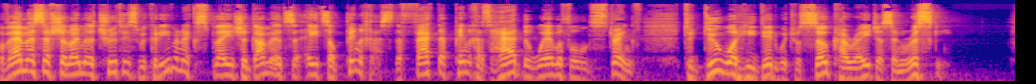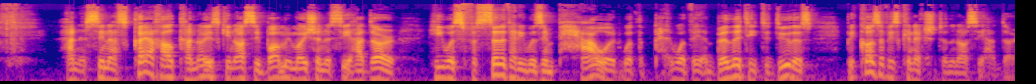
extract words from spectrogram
Of MSF Shalom, the truth is, we could even explain Shagam Eitzel Pinchas, the fact that Pinchas had the wherewithal and strength to do what he did, which was so courageous and risky. He was facilitated, he was empowered with the, with the ability to do this because of his connection to the Nasi HaDor.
